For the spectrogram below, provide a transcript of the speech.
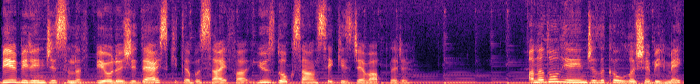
1. 1. Sınıf Biyoloji Ders Kitabı Sayfa 198 Cevapları Anadolu Yayıncılık'a ulaşabilmek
